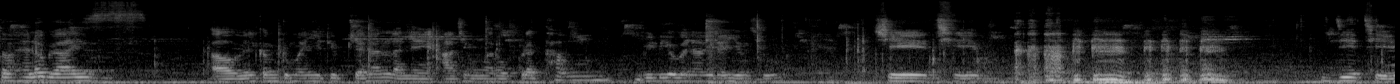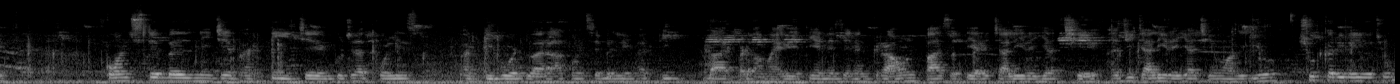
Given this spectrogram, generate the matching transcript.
તો hello guys welcome to my YouTube channel અને આજે હું મારો પ્રથમ વીડિયો બનાવી રહ્યો છું, જે છે જે છે કોન્સ્ટેબલની જે ભરતી, જે ગુજરાત પોલીસ ભરતી બોર્ડ દ્વારા કોન્સ્ટેબલની ભરતી બહાર પાડવામાં આવી હતી અને જેના ગ્રાઉન્ડ પાસ અત્યારે ચાલી રહ્યા છે. હજી ચાલી રહ્યા છે હું આ વીડિયો શૂટ કરી રહ્યો છું.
